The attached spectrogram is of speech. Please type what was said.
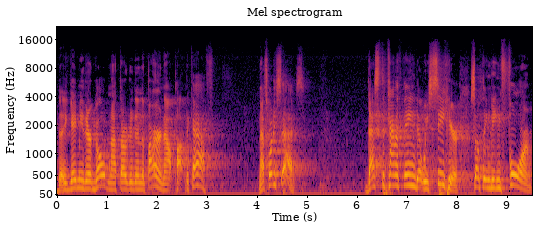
they gave me their gold, and I threw it in the fire, and out popped the calf. And that's what he says. That's the kind of thing that we see here something being formed,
